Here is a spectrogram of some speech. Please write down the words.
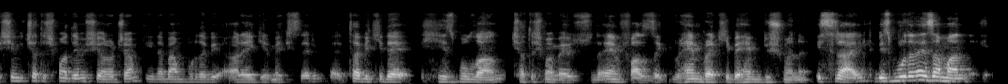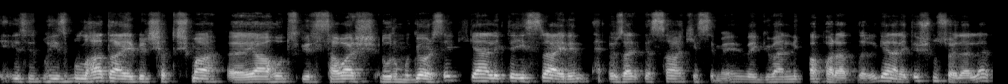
Şimdi çatışma demişken hocam yine ben burada bir araya girmek isterim. E, tabii ki de Hizbullah'ın çatışma mevzusunda en fazla hem rakibi hem düşmanı İsrail. Biz burada ne zaman Hizbullah'a dair bir çatışma e, yahut bir savaş durumu görsek genellikle İsrail'in özellikle sağ kesimi ve güvenlik aparatları genellikle şunu söylerler.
